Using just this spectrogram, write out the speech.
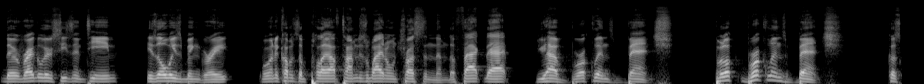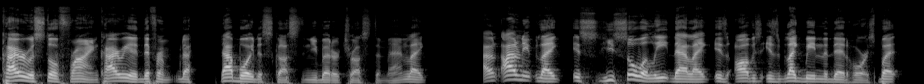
their regular season team has always been great. But when it comes to playoff time, this is why I don't trust in them. The fact that you have Brooklyn's bench. Brook, Brooklyn's bench. Because Kyrie was still frying. Kyrie a different that, that boy disgusting. You better trust him, man. Like I, I don't even like it's he's so elite that like is obvious is like being the dead horse. But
